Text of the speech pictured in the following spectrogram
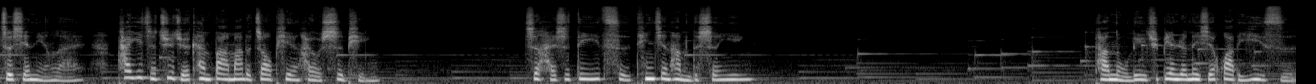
这些年来，他一直拒绝看爸妈的照片还有视频。这还是第一次听见他们的声音。他努力去辨认那些话的意思，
